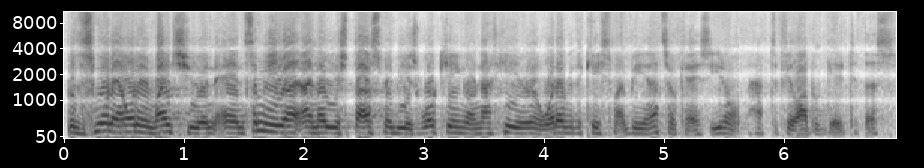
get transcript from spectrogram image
But this morning, I want to invite you, and, and some of you, I, know your spouse maybe is working or not here or whatever the case might be, and that's okay, so you don't have to feel obligated to this.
